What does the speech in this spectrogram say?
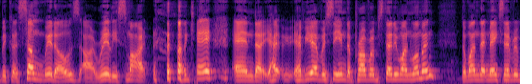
because some widows are really smart, okay? And uh, have you ever seen the Proverbs 31 woman? The one that makes every,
